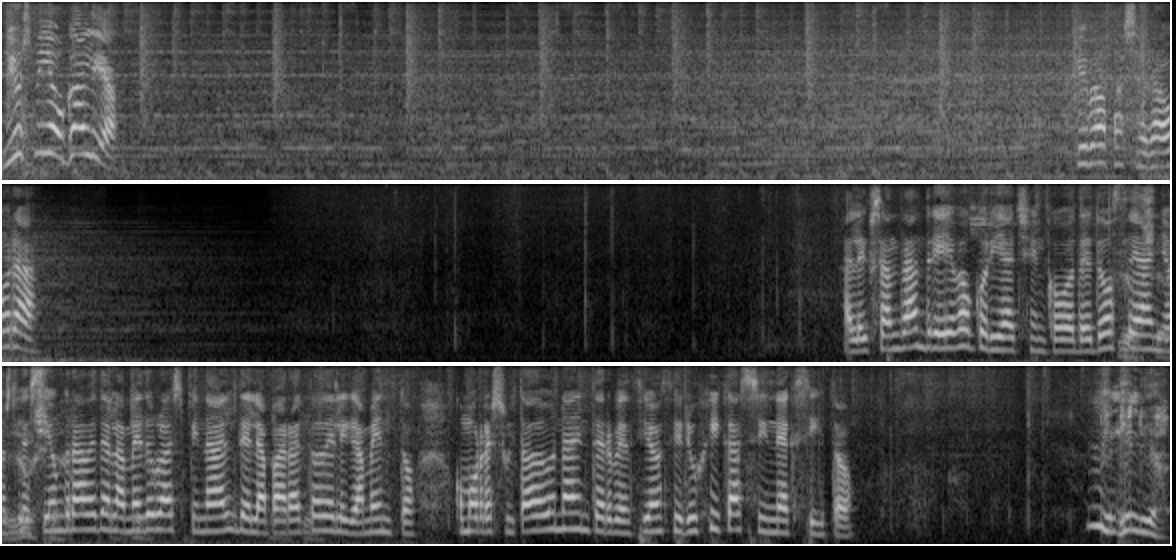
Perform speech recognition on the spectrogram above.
¡Dios mío, Galia! ¿Qué va a pasar ahora? Alexandra Andreeva Koryachenko, de 12 Lo sé, años, lo lesión sé. grave de la médula espinal del aparato de ligamento, como resultado de una intervención cirúrgica sin éxito. Mi niña.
